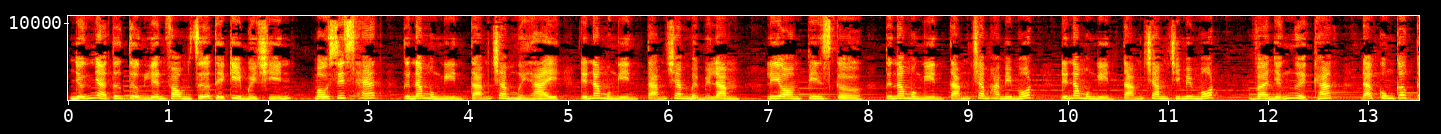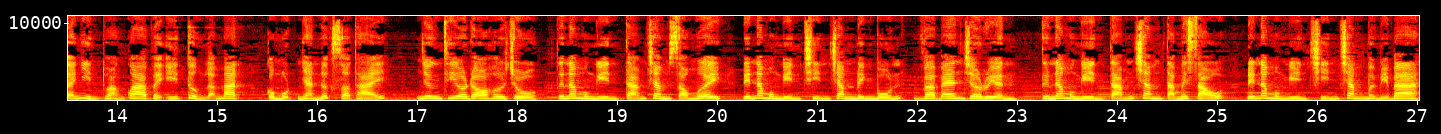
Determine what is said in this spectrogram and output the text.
Những nhà tư tưởng liên phong giữa thế kỷ 19, Moses Head từ năm 1812 đến năm 1875, Leon Pinsker từ năm 1821 đến năm 1891 và những người khác đã cung cấp cái nhìn thoáng qua về ý tưởng lãng mạn của một nhà nước Do Thái. Nhưng Theodore Herzl từ năm 1860 đến năm 1904 và Ben Gurion từ năm 1886 đến năm 1973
